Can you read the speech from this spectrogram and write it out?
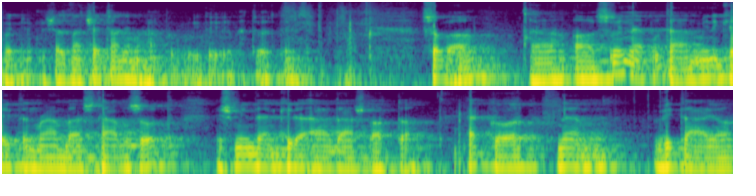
hogy és ez már Chaitanya Mahaprabhu időjében történt. Szóval uh, az ünnep után Miniketan Rambás távozott, és mindenkire áldást adta. Ekkor nem vitája,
